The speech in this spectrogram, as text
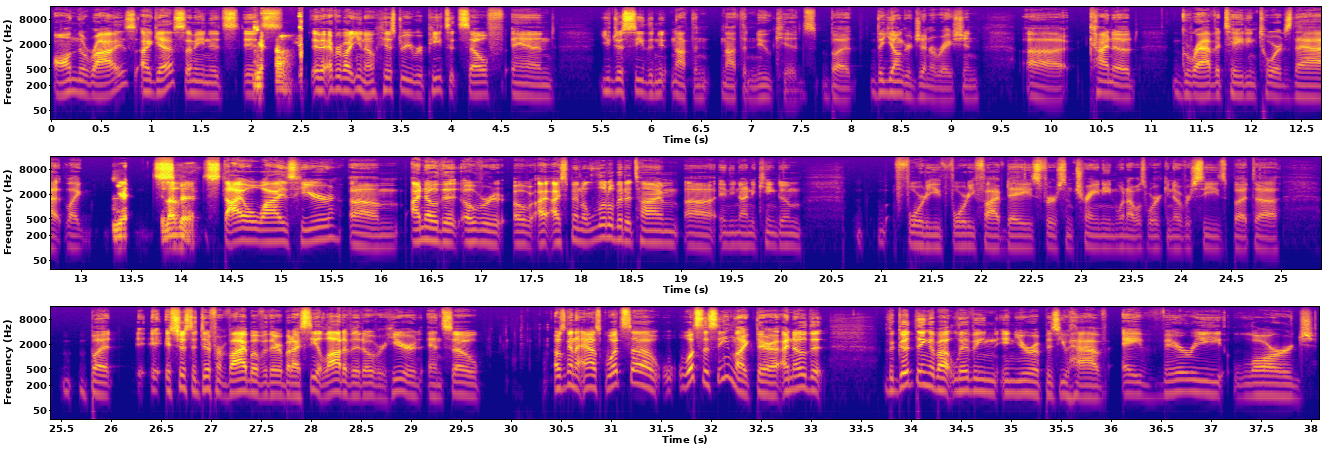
on the rise. I guess. I mean, it's it's Yeah. everybody you know history repeats itself and you just see the new not the not the new kids but the younger generation uh kind of gravitating towards that like Yeah, I love it. style wise here um i know that over over I, I spent a little bit of time uh in the united kingdom 40 45 days for some training when i was working overseas but uh but it's just a different vibe over there but i see a lot of it over here and so i was going to ask what's uh what's the scene like there i know that the good thing about living in europe is you have a very large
